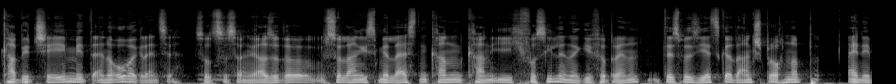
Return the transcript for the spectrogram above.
kein Budget mit einer Obergrenze sozusagen. Also da, solange ich es mir leisten kann, kann ich fossile Energie verbrennen. Das, was ich jetzt gerade angesprochen habe, eine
